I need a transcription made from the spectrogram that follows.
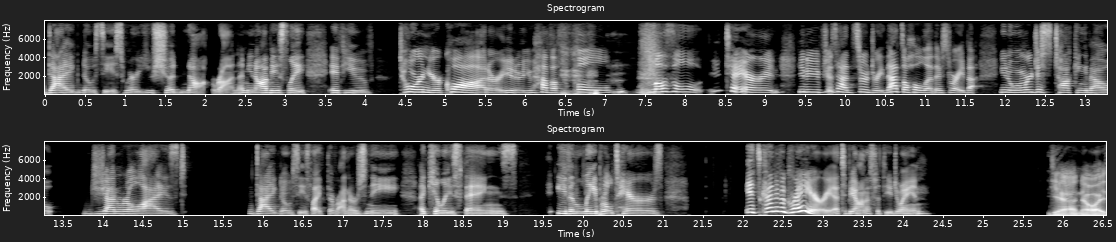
diagnosis where you should not run. I mean, obviously, if you've torn your quad or you know you have a full muscle tear and you know you've just had surgery that's a whole other story but you know when we're just talking about generalized diagnoses like the runner's knee achilles things even labral tears it's kind of a gray area to be honest with you Duane. yeah, no, I,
